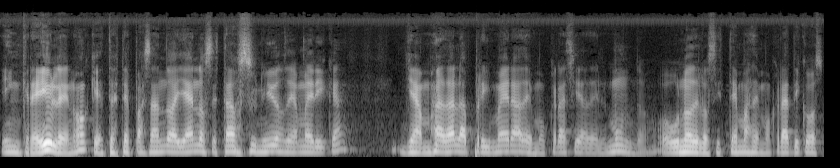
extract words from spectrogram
Increíble, ¿no? Que esto esté pasando allá en los Estados Unidos de América, llamada la primera democracia del mundo, o uno de los sistemas democráticos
